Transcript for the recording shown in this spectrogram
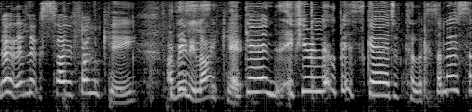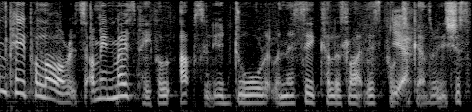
No, that looks so funky. I But really like it. Again, if you're a little bit scared of colour, because I know some people are. It's, I mean, most people absolutely adore it when they see colours like this put Yeah. together. It's just,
